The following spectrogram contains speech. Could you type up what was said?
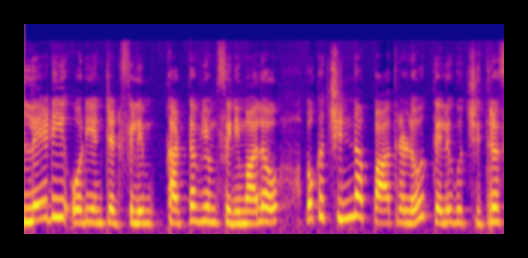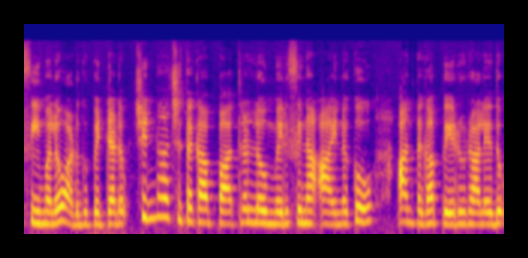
లేడీ ఓరియంటెడ్ ఫిలిం కర్తవ్యం సినిమాలో ఒక చిన్న పాత్రలో తెలుగు చిత్రసీమలో అడుగుపెట్టాడు. చిన్న చితక పాత్రల్లో మెరిసిన ఆయనకు అంతగా పేరు రాలేదు.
